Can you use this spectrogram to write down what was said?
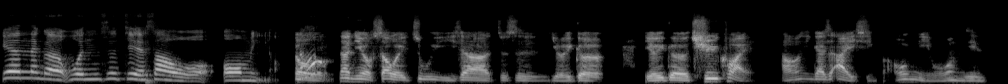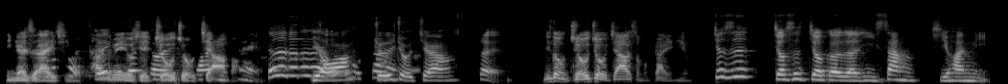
因为那个温是介绍我欧米哦。哦，那你有稍微注意一下，就是有一个有一个区块，好像应该是爱心吧？欧米我忘记，应该是爱心，它那边有写九九加嘛？对对对对，有啊，九九加，对。你懂九九加什么概念吗？就是九十九个人以上喜欢你，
